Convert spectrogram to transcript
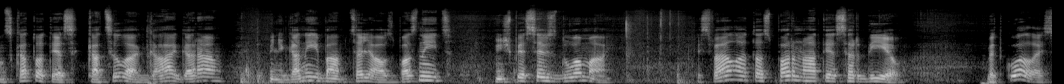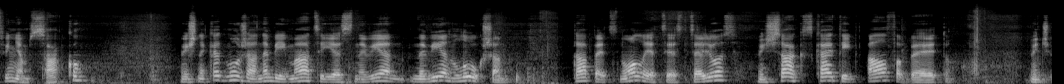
Un skatoties, kā cilvēki gāja garām viņa ganībām ceļā uz baznīcu, viņš pie sevis domāja, es vēlētos parunāties ar Dievu, bet ko lai es viņam saku? Viņš nekad mūžā nebija mācījies nevienu, nevienu lūkšanu, tāpēc noliecies ceļos, viņš sāka skaitīt alfabētu. Viņš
